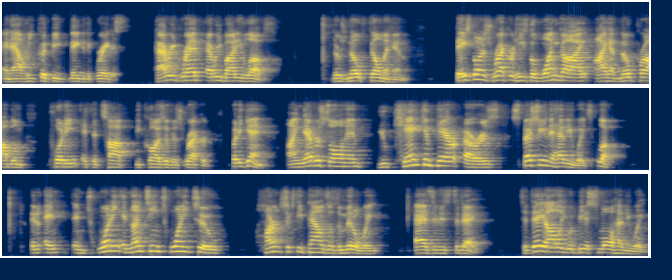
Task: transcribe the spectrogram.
and how he could be maybe the greatest. Harry Greb, everybody loves. There's no film of him. Based on his record, he's the one guy I have no problem putting at the top because of his record. But again, I never saw him. You can't compare eras, especially in the heavyweights. Look, in, in, in 20 in 1922, 160 pounds was the middleweight as it is today. Today, Ali would be a small heavyweight.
